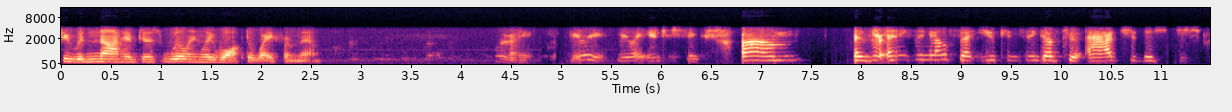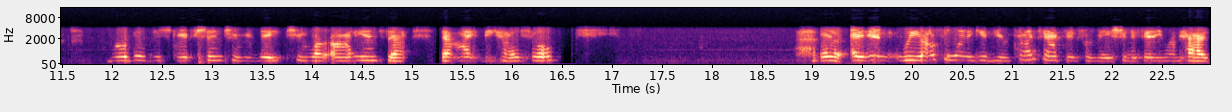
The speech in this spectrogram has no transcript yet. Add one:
she would not have just willingly walked away from them. Right. Very, very interesting. Um, is there anything else that you can think of to add to this verbal description to relate to our audience that that might be helpful? Uh, and we also want to give your contact information if anyone has.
